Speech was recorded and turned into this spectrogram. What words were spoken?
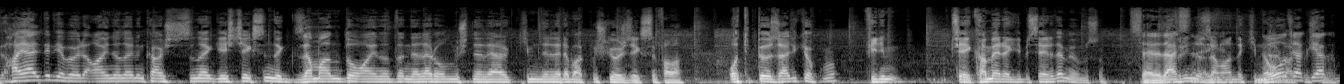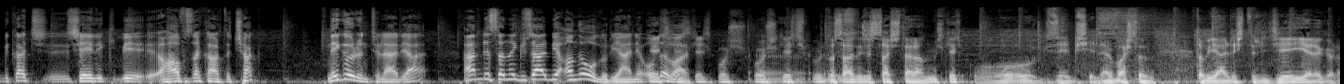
hep hayaldir ya böyle aynaların karşısına geçeceksin de zamanında o aynada neler olmuş neler kim nelere bakmış göreceksin falan. O tip bir özellik yok mu? Film şey kamera gibi seyredemiyor musun? Seyredersin. Oturayım da zamanda ne olacak ya birkaç e, şeylik bir hafıza kartı çak. Ne görüntüler ya. Hem de sana güzel bir anı olur yani o geç, da var. Geç geç boş boş geç. Burada sadece saç taranmış geç. Oo güzel bir şeyler başladı. Tabii yerleştirileceği yere göre.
